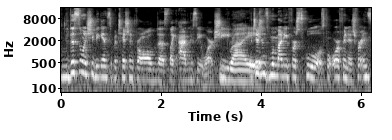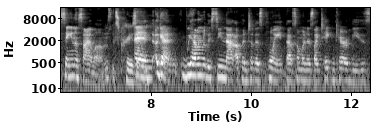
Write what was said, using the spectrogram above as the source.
this is when she begins to petition for all this like advocacy work she Right. petitions more money for schools for orphanage for insane asylums It's crazy. and again, we haven't really seen that up until this point that someone is like taking care of these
